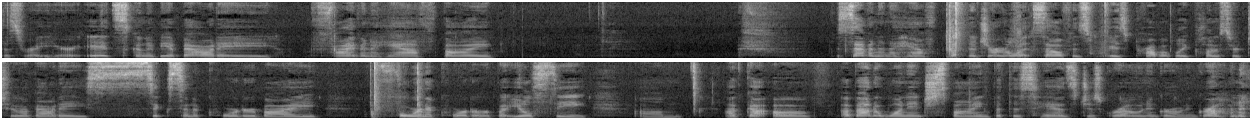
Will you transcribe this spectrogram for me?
this right here. It's going to be about a five and a half by seven and a half, but the journal itself is is probably closer to about a six and a quarter by a four and a quarter, but you'll see. Um, I've got a, about a one inch spine, but this has just grown and grown and grown.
